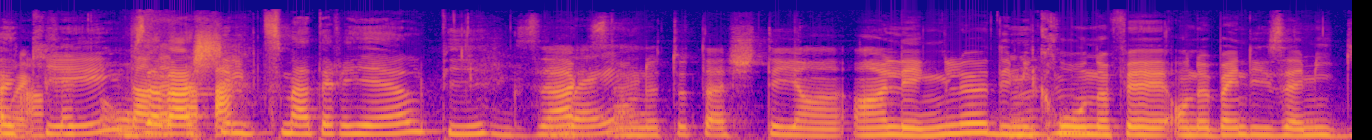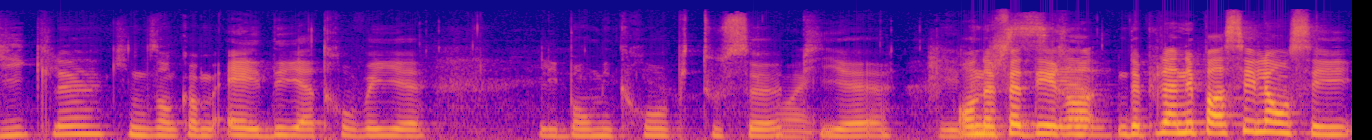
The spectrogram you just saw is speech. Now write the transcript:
OK. En fait, vous avez acheté appart. le petit matériel, puis... Exact. Ouais. On a tout acheté en, en ligne, là. Des micros, on a fait... On a bien des amis geeks, là, qui nous ont comme aidés à trouver euh, les bons micros puis tout ça. Ouais. Puis euh, on a fait des... ren- Depuis l'année passée, là, on s'est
